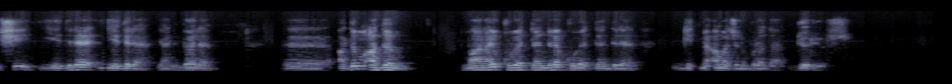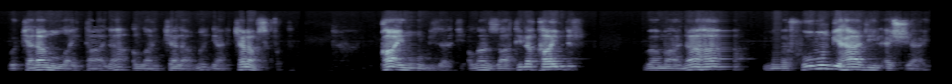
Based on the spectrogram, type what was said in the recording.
işi yedire yedire yani böyle e, adım adım manayı kuvvetlendire kuvvetlendire gitme amacını burada görüyoruz. Ve kelamullahi teala Allah'ın kelamı yani kelam sıfatı. Kaimun bizati. Allah'ın zatıyla kaimdir. Ve manaha mefhumun bihadil eşyai.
